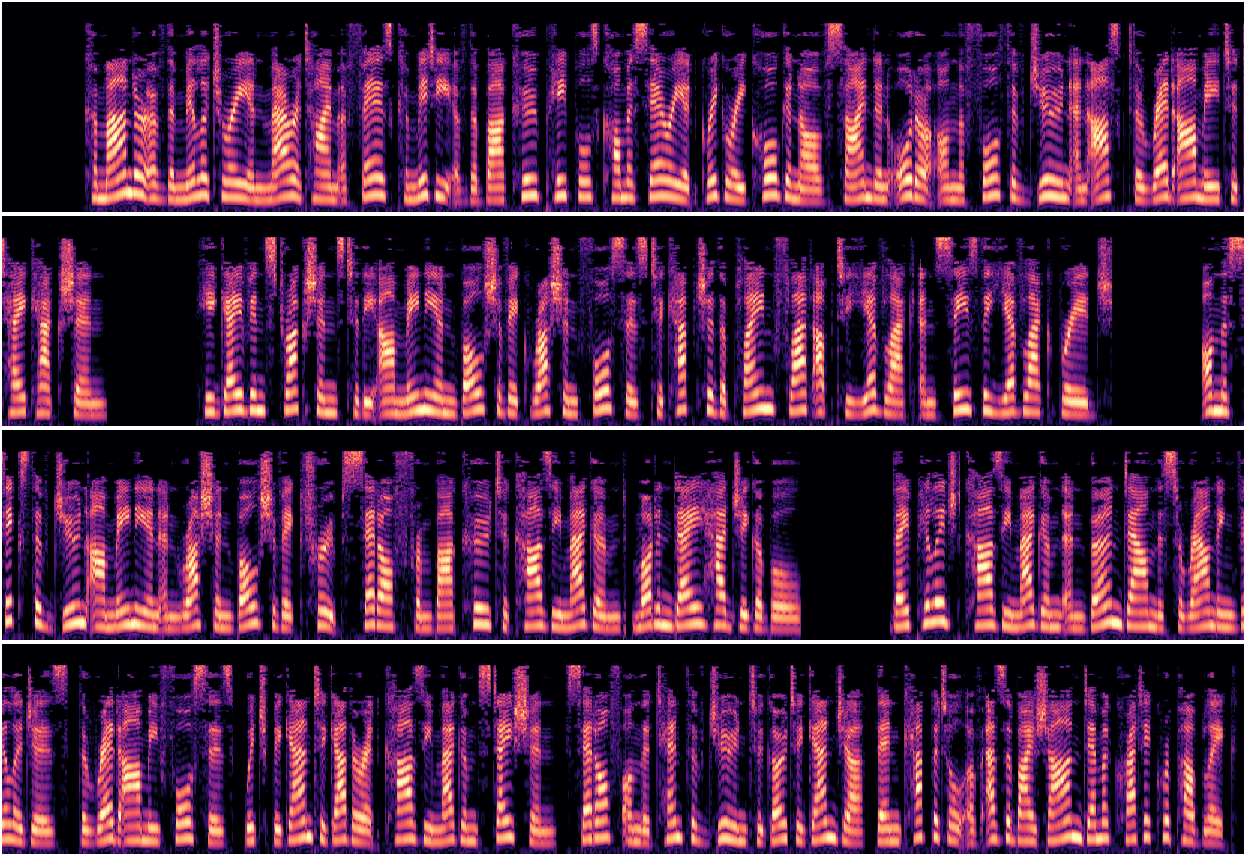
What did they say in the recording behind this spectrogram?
Commander of the Military and Maritime Affairs Committee of the Baku People's Commissariat Grigory Korganov signed an order on 4 June and asked the Red Army to take action. He gave instructions to the Armenian Bolshevik Russian forces to capture the plain flat up to Yevlak and seize the Yevlak bridge. On 6 June Armenian and Russian Bolshevik troops set off from Baku to Kazi Magamd modern-day Hajigabul. They pillaged Kazi Magamd and burned down the surrounding villages. The Red Army forces, which began to gather at Kazi Magamd station, set off on 10 June to go to Ganja, then capital of Azerbaijan Democratic Republic.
